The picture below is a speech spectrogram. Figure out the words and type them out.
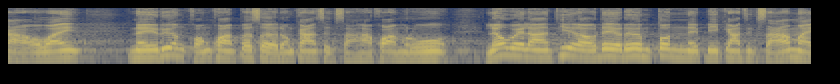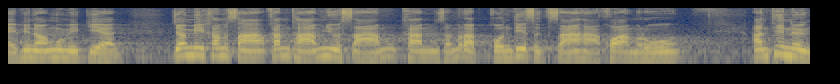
กล่าวเอาไว้ ในเรื่องของความประเสริฐของการศึกษาหาความรู้ แล้วเวลาที่เราได้เริ่มต้นในปีการศึกษาใหม่พี่น้องผู้มีเกียรติ จะมีคำสาคำถามอยู่สามคำสำหรับคนที่ศึกษาหาความรู้ อันที่หนึ่ง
